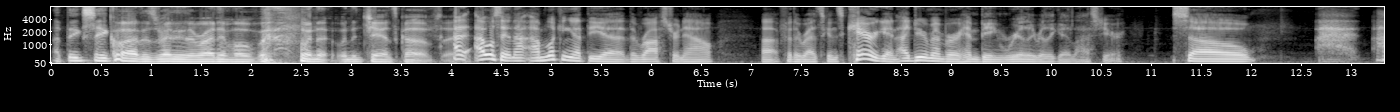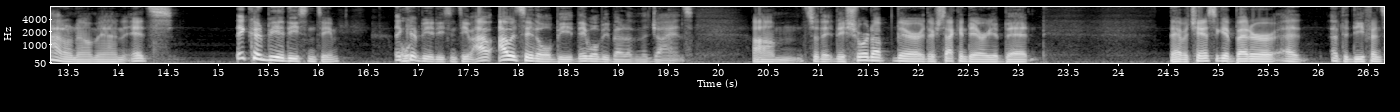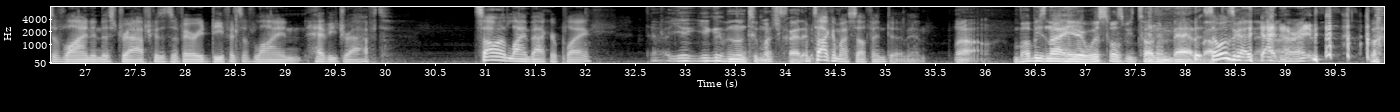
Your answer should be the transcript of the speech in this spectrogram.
I think Saquon is ready to run him over when the when the chance comes. I, I will say, now I'm looking at the uh, the roster now uh, for the Redskins. Kerrigan, I do remember him being really, really good last year. So I don't know, man. It's they could be a decent team. They could be a decent team. I, I would say they will be they will be better than the Giants. Um, so they, they short up their their secondary a bit. They have a chance to get better at, at the defensive line in this draft because it's a very defensive line heavy draft. Solid linebacker play. you, you're giving them too much credit. I'm talking myself into it, man. Wow. Bubby's not here. We're supposed to be talking bad about. Someone's got, right I know, right? now.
